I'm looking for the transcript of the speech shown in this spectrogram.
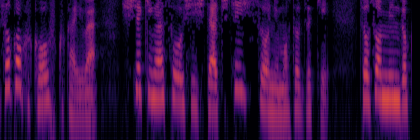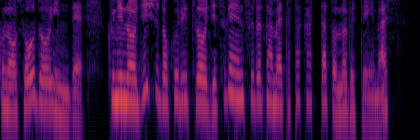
祖国幸福会は、主席が創始した父思想に基づき、朝鮮民族の総動員で国の自主独立を実現するため戦ったと述べています。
